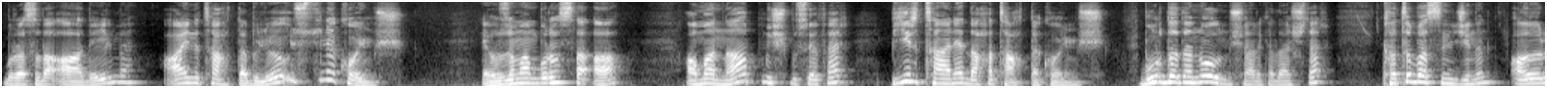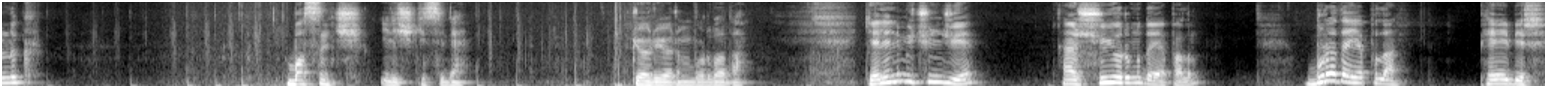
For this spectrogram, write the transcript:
burası da A değil mi? Aynı tahta bloğu üstüne koymuş. E o zaman burası da A. Ama ne yapmış bu sefer? Bir tane daha tahta koymuş. Burada da ne olmuş arkadaşlar? Katı basıncının ağırlık basınç ilişkisi de görüyorum burada da. Gelelim üçüncüye. Ha şu yorumu da yapalım. Burada yapılan P1,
